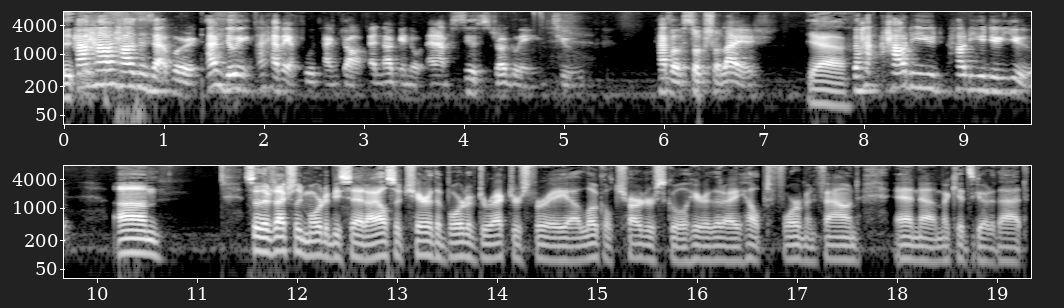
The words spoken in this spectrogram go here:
it, how, how, how does that work? I'm doing i have a full-time job and not and i'm still struggling to have a social life. Yeah. So how, how do you how do you do you? Um So there's actually more to be said. I also chair the board of directors for a uh, local charter school here that I helped form and found, and uh, my kids go to that.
